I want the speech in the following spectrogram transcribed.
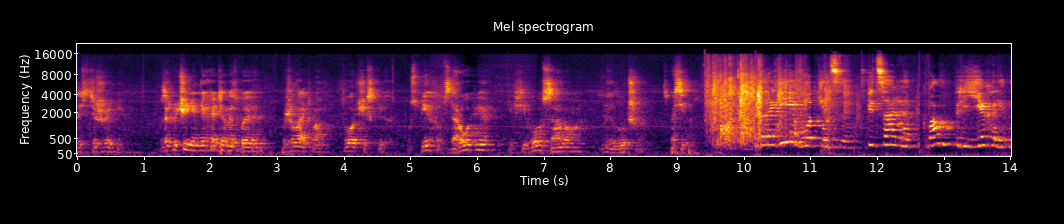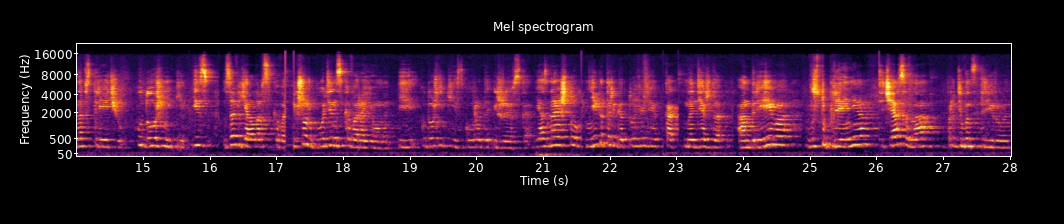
достижения. В заключение мне хотелось бы пожелать вам творческих успехов, здоровья и всего самого наилучшего. Спасибо. Дорогие водкинцы, специально к вам приехали на встречу художники из Завьяловского и Шурбудинского района и художники из города Ижевска. Я знаю, что некоторые готовили, как Надежда Андреева, выступление. Сейчас она продемонстрирует.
